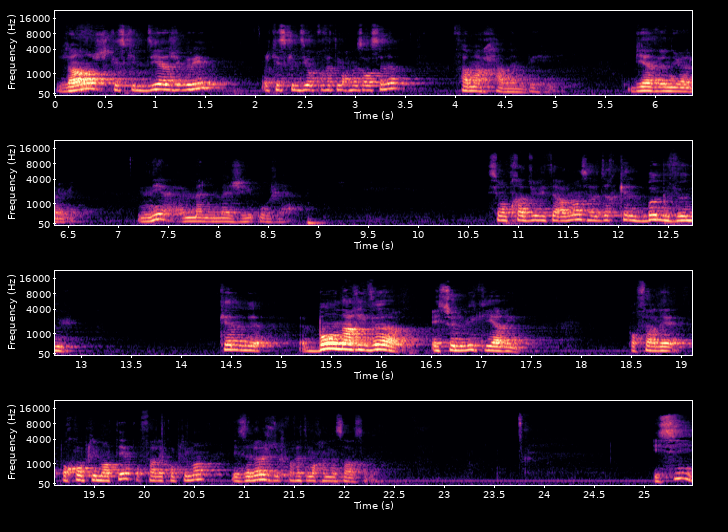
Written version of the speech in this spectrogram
l'ange, qu'est-ce qu'il dit à Jibril Et qu'est-ce qu'il dit au prophète Mohammed Bienvenue à lui. Maji'uja. Si on traduit littéralement, ça veut dire quelle bonne venue. Quel bon arriveur est celui qui arrive. Pour, faire les, complimenter, pour faire les compliments, les éloges du prophète Mohammed. Ici,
